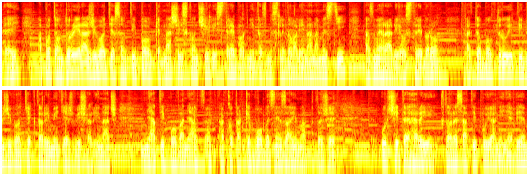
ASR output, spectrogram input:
Hej. A potom druhý raz v živote som typol, keď naši skončili streborní, to sme sledovali na námestí, tam sme hrali o strebro, tak to bol druhý typ v živote, ktorý mi tiež vyšiel inač. Mňa typovania ako také vôbec nezaujíma, pretože určité hry, ktoré sa typujú, ani neviem.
